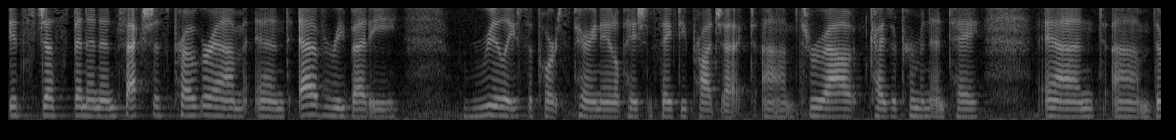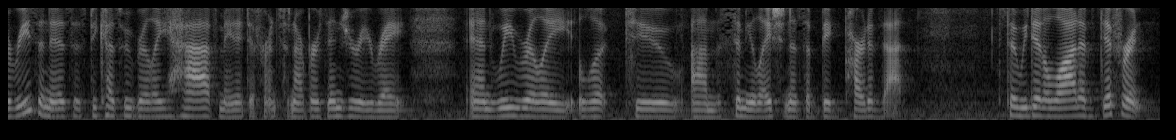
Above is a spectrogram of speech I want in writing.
it's just been an infectious program, and everybody really supports the Perinatal Patient Safety Project um, throughout Kaiser Permanente. And um, the reason is is because we really have made a difference in our birth injury rate, and we really look to um, the simulation as a big part of that. So we did a lot of different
